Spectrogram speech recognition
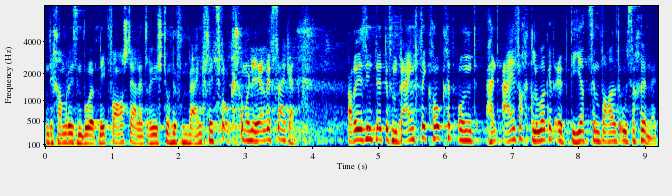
Und ich kann mir unseren Bub nicht vorstellen, drei Stunden auf dem Bänkle zu hocken, muss ich ehrlich sagen. Aber wir sind dort auf dem Bänkle geguckt und haben einfach geschaut, ob die zum Wald rauskommen.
